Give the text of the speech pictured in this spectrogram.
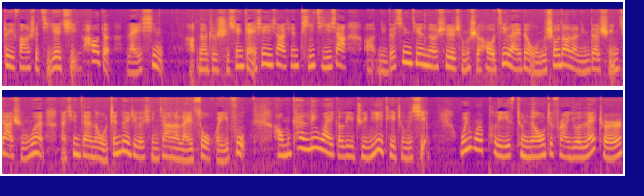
对方是几月几号的来信。好，那就是先感谢一下，先提及一下啊，你的信件呢是什么时候寄来的？我们收到了您的询价询问。那现在呢，我针对这个询价呢来做回复。好，我们看另外一个例句，你也可以这么写：We were pleased to note from your letter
